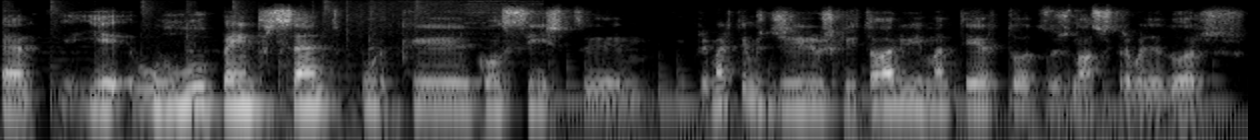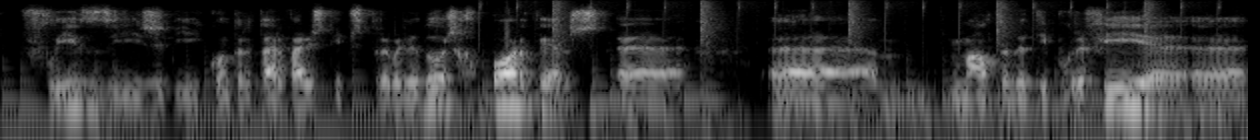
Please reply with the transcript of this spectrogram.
Um, e o loop é interessante porque consiste, primeiro temos de gerir o escritório e manter todos os nossos trabalhadores felizes e, e contratar vários tipos de trabalhadores, repórteres, uh, uh, malta da tipografia,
